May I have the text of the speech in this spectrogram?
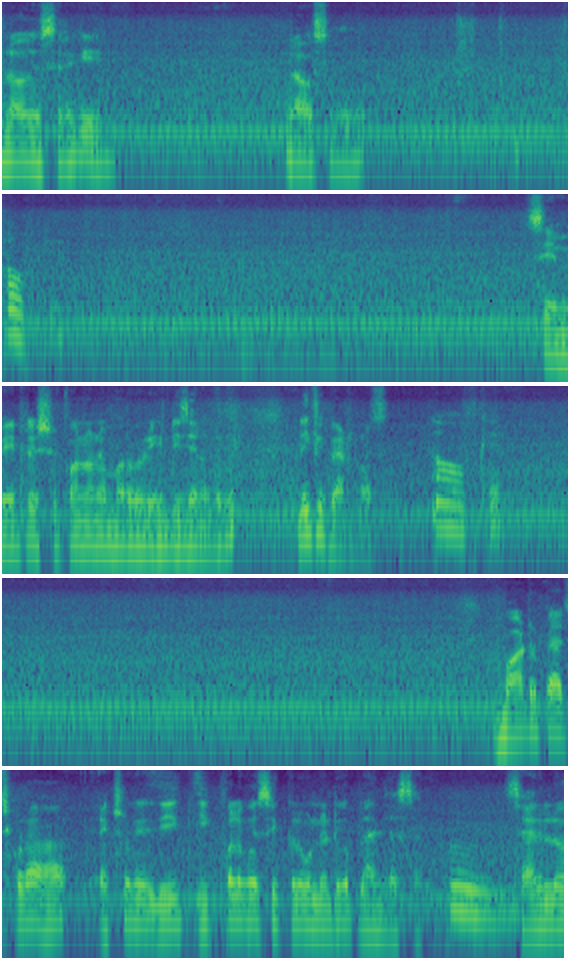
బ్లౌజ్ వచ్చేసరికి ఇలా వస్తుంది ఇది. ఓకే. సేమ్ వెయిట్లెస్ షిఫాన్లోనే మరొక డిజైన్ ఉంటుంది లీఫీ ప్యాటర్న్ వస్తుంది. ఓకే. బార్డర్ ప్యాచ్ కూడా యాక్చువల్గా ఈక్వల్గా సిక్కులు ఉండేట్టుగా ప్లాన్ చేస్తారు. శారీలో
